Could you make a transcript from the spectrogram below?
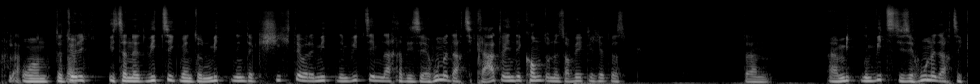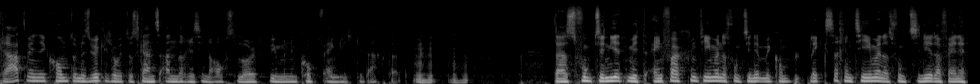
klar. Und natürlich ist dann nicht witzig, wenn dann mitten in der Geschichte oder mitten im Witz eben nachher diese 180-Grad-Wende kommt und es auch wirklich etwas, dann äh, mitten im Witz diese 180-Grad-Wende kommt und es wirklich auf etwas ganz anderes hinausläuft, wie man im Kopf eigentlich gedacht hat. Mhm, mhm. Das funktioniert mit einfachen Themen, das funktioniert mit komplexeren Themen, das funktioniert auf eine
